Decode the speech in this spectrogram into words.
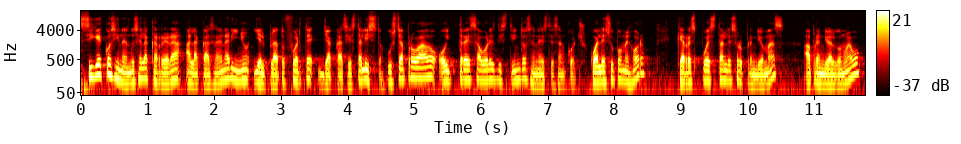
Sigue cocinándose la carrera a la casa de Nariño y el plato fuerte ya casi está listo. Usted ha probado hoy tres sabores distintos en este sancocho. ¿Cuál le supo mejor? ¿Qué respuesta le sorprendió más? ¿Aprendió algo nuevo?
